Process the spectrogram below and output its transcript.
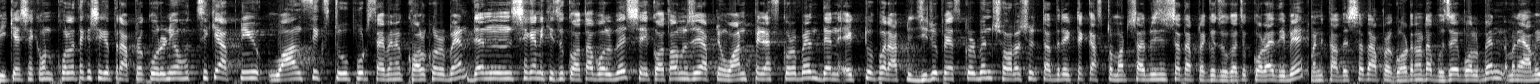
বিকাশ অ্যাকাউন্ট খোলা থাকে, সেক্ষেত্রে আপনার করণীয় হচ্ছে কি, আপনি ওয়ান সিক্স টু ফোর সেভেনে কল করবেন দেন সেখানে কিছু কথা বলবে, সেই কথা অনুযায়ী আপনি ওয়ান প্রেস করবেন দেন একটু পর আপনি জিরো প্রেস করবেন, সরাসরি তাদের একটা কাস্টমার সার্ভিসের সাথে আপনাকে যোগাযোগ করায় দিবে। মানে তাদের সাথে আপনার ঘটনাটা বুঝাই বলবেন মানে আমি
